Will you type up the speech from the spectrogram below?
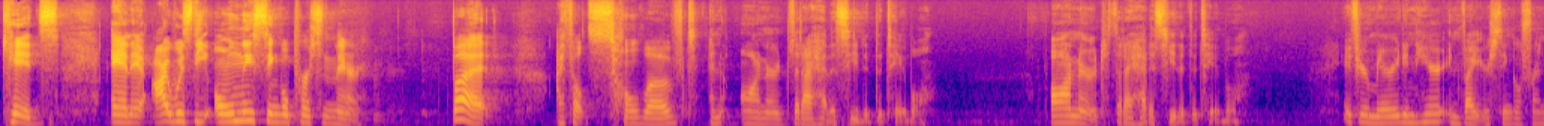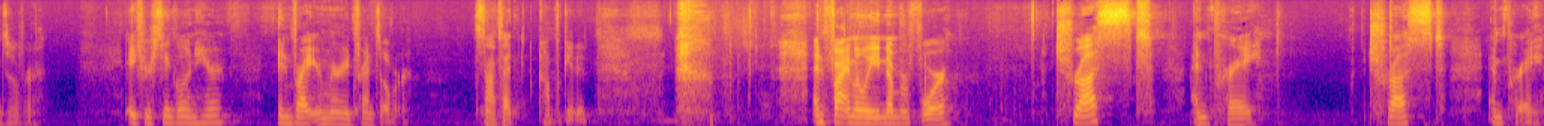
kids, and it, I was the only single person there. But I felt so loved and honored that I had a seat at the table. Honored that I had a seat at the table. If you're married in here, invite your single friends over. If you're single in here, invite your married friends over. It's not that complicated. and finally, number four, trust and pray. Trust and pray.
